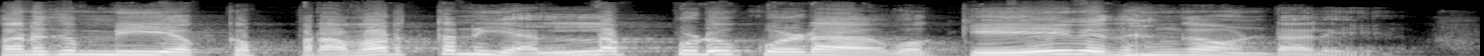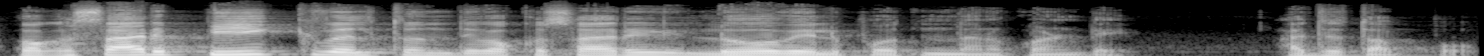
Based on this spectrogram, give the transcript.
కనుక మీ యొక్క ప్రవర్తన ఎల్లప్పుడూ కూడా ఒకే విధంగా ఉండాలి. ఒకసారి పీక్ వెళ్తుంది ఒకసారి లో వెళ్ళిపోతుంది అనుకోండి. అది తప్పు.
